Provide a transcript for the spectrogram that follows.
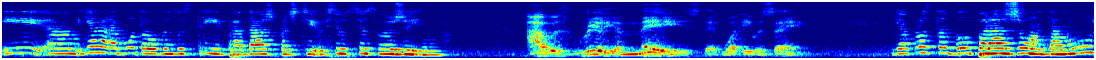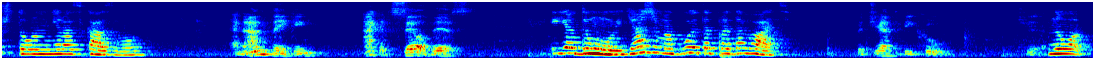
И эм, я работала в индустрии продаж почти всю, всю свою жизнь. I was really amazed at what he was saying. Я просто был поражен тому, что он мне рассказывал. And I'm thinking, I could sell this, И я думаю, я же могу это продавать. but you have to be cool. Yeah. Но,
